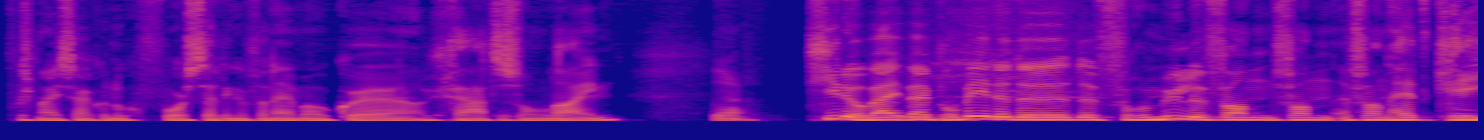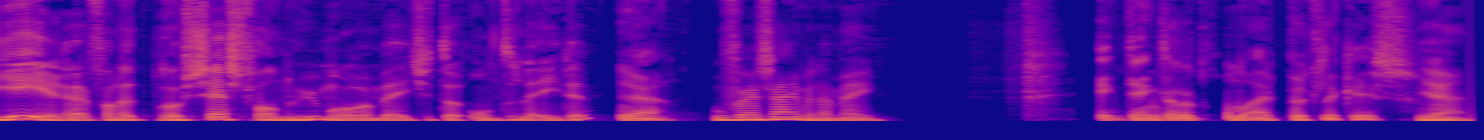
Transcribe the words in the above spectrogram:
volgens mij zijn genoeg voorstellingen van hem ook eh, gratis online. Ja. Guido, wij, wij probeerden de, de formule van, van, van het creëren, van het proces van humor een beetje te ontleden. ja. Hoe ver zijn we daarmee? Ik denk dat het onuitputtelijk is. Ja,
